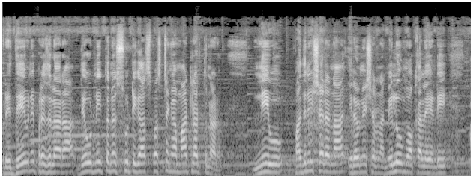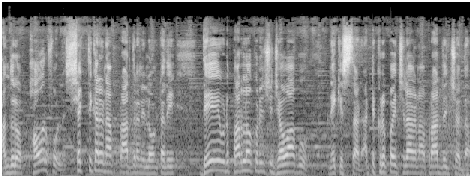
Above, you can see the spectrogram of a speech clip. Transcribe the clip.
ప్రియ దేవుని ప్రజలారా దేవుడు నీతోనే సూటిగా స్పష్టంగా మాట్లాడుతున్నాడు. నీవు పది నిమిషాలైనా ఇరవై నిమిషాలైనా నిలువు మోకాలేయండి అందులో పవర్ఫుల్ శక్తి కలిగిన ప్రార్థన నీలో ఉంటుంది. దేవుడు పరలోక నుంచి జవాబు నీకు ఇస్తాడు అట్టి కృప ఇచ్చేలాగా ప్రార్థించేద్దాం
